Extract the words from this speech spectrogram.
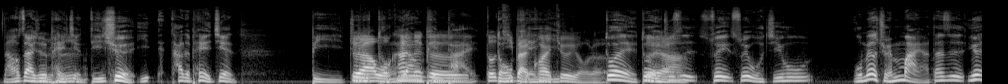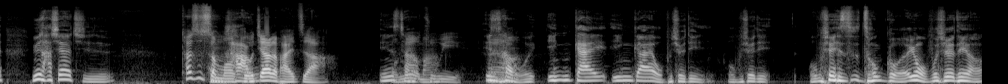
然后再就是配件，嗯、的确一它的配件比对啊，我看那个品牌都几百块就有了。对对，就是所以所以我几乎我没有全买啊，但是因为因为它现在其实。它是什么国家的牌子啊？Insta 吗？注意，Insta 我应该应该我不确定，我不确定，我不确定是中国的，因为我不确定啊，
